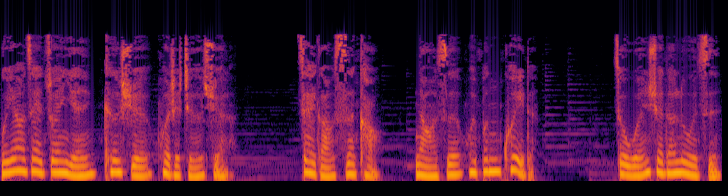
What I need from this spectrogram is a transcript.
不要再钻研科学或者哲学了，再搞思考，脑子会崩溃的。走文学的路子，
